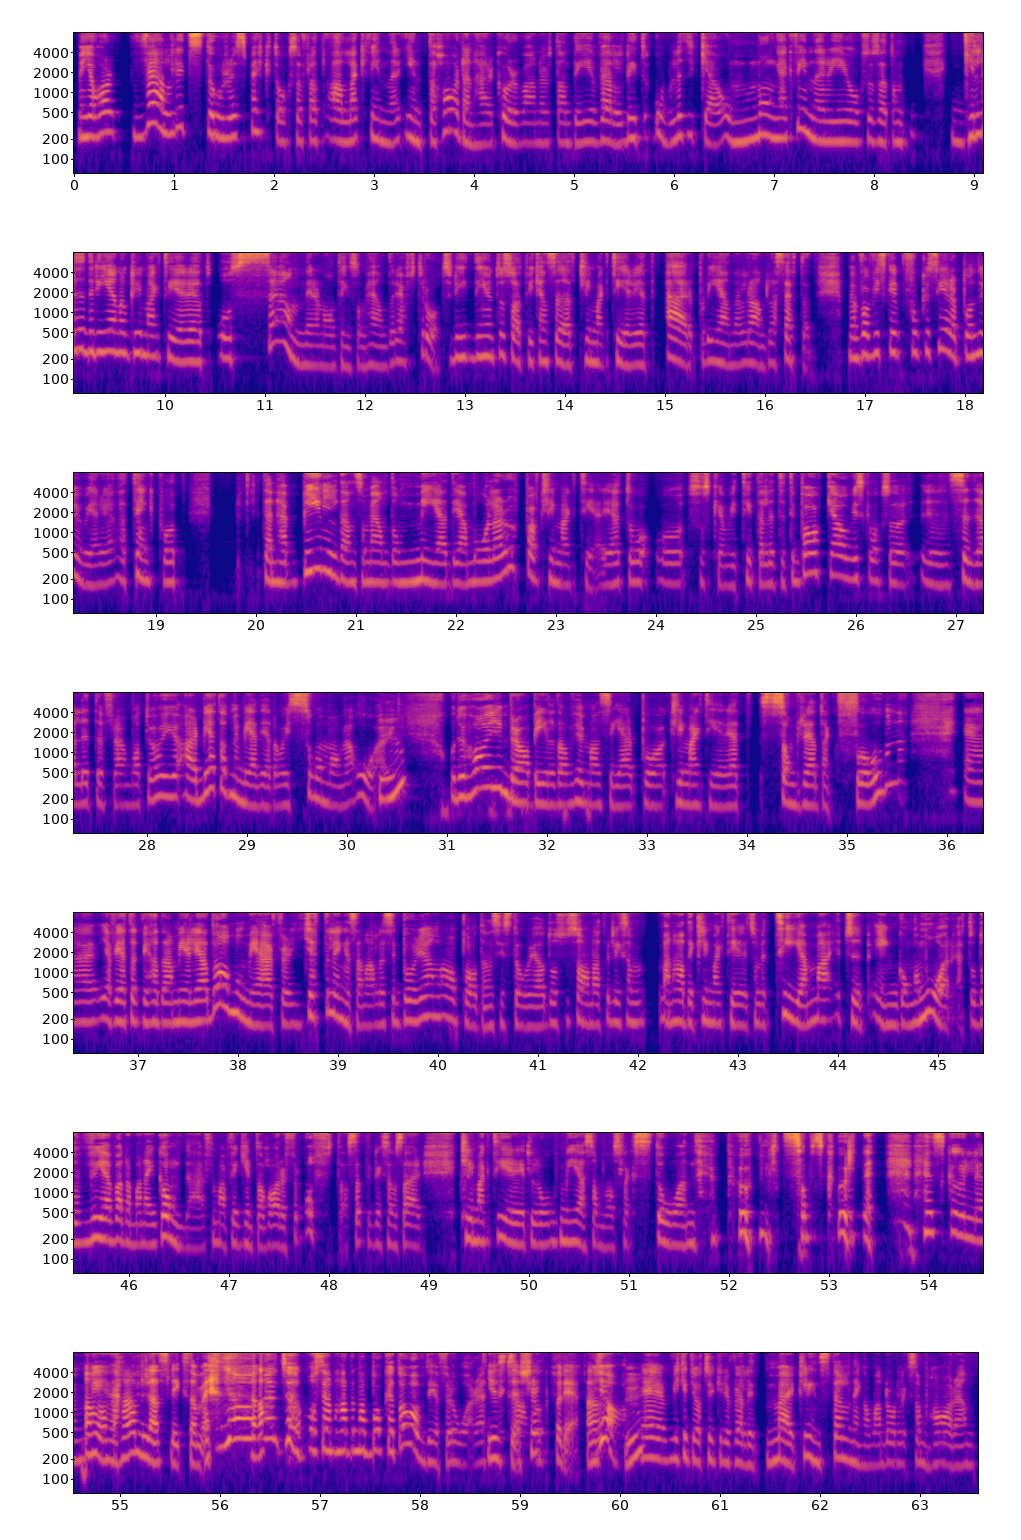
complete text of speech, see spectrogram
Men jag har väldigt stor respekt också för att alla kvinnor inte har den här kurvan utan det är väldigt olika och många kvinnor är ju också så att de glider igenom klimakteriet och sen är det någonting som händer efteråt. Så det, det är ju inte så att vi kan säga att klimakteriet är på det ena eller andra sättet. Men vad vi ska fokusera på nu är att tänka på att den här bilden som ändå media målar upp av klimakteriet och, och, så ska vi titta lite tillbaka och vi ska också eh, sia lite framåt. Du har ju arbetat med media då i så många år mm. och du har ju en bra bild av hur man ser på klimakteriet som redaktion. Eh, jag vet att vi hade Amelia Adamo med här för jättelänge sedan, alldeles i början av poddens historia och då så sa hon att liksom, man hade klimakteriet som ett tema typ en gång om året och då vevade man igång det här för man fick inte ha det för ofta. Så att det liksom så här, klimakteriet låg med som någon slags stående punkt som skulle, skulle med. Avhandlas liksom. ja, men typ. Och sen hade man bockat av det för året. Just det, liksom. check på det. Ja, ja mm. eh, vilket jag tycker är väldigt märklig inställning om man då liksom har en,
